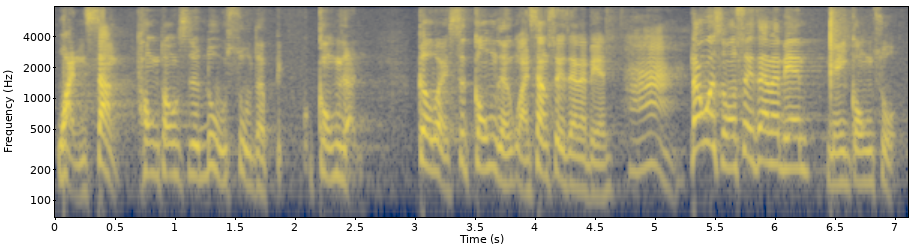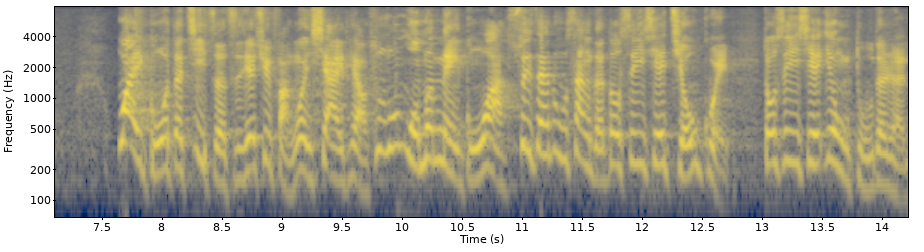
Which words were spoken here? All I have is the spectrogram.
晚上通通是露宿的工人。各位是工人，晚上睡在那边啊？那为什么睡在那边没工作？外国的记者直接去访问，吓一跳，说说我们美国啊，睡在路上的都是一些酒鬼，都是一些用毒的人。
